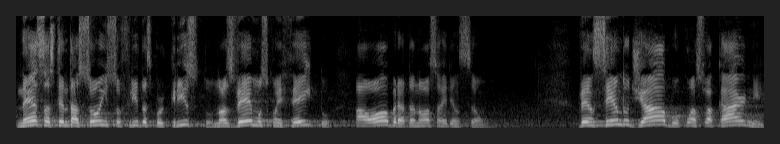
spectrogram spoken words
Nessas tentações sofridas por Cristo, nós vemos com efeito a obra da nossa redenção. Vencendo o diabo com a sua carne,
